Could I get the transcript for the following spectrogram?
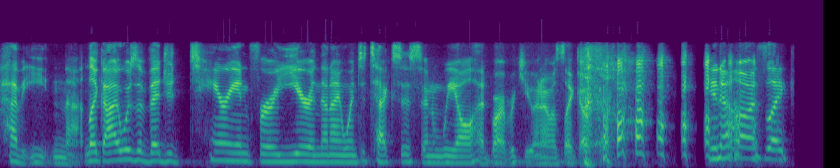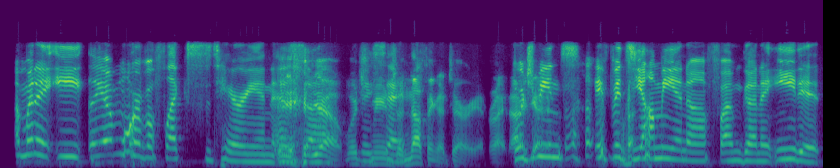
have eaten that. Like I was a vegetarian for a year and then I went to Texas and we all had barbecue and I was like, okay. you know, I was like, I'm gonna eat. Like I'm more of a flexitarian, as uh, yeah, which they means say. a nothingitarian, right? Which get it. means if it's Right. yummy enough, I'm gonna eat it.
